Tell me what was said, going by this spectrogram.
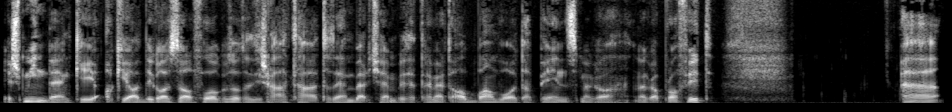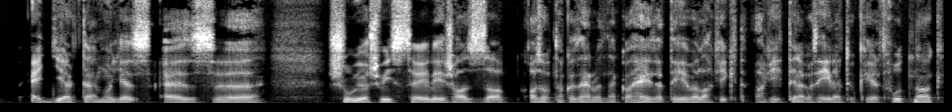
és mindenki, aki addig azzal foglalkozott, az is átállt az embercsempészetre, mert abban volt a pénz, meg a, meg a profit egyértelmű, hogy ez, ez súlyos visszaélés azzal, azoknak az embereknek a helyzetével, akik, akik tényleg az életükért futnak,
